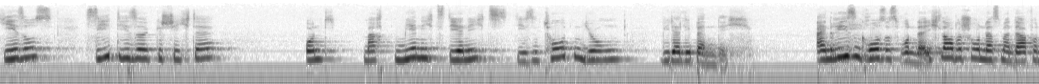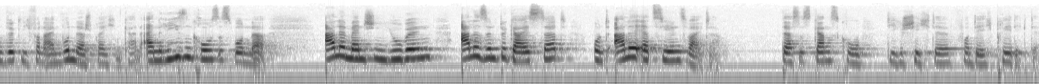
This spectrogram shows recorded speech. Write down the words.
Jesus, sieht diese Geschichte und macht mir nichts, dir nichts, diesen toten Jungen wieder lebendig. Ein riesengroßes Wunder. Ich glaube schon, dass man davon wirklich von einem Wunder sprechen kann. Ein riesengroßes Wunder. Alle Menschen jubeln, alle sind begeistert und alle erzählen es weiter. Das ist ganz grob die Geschichte, von der ich predigte.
